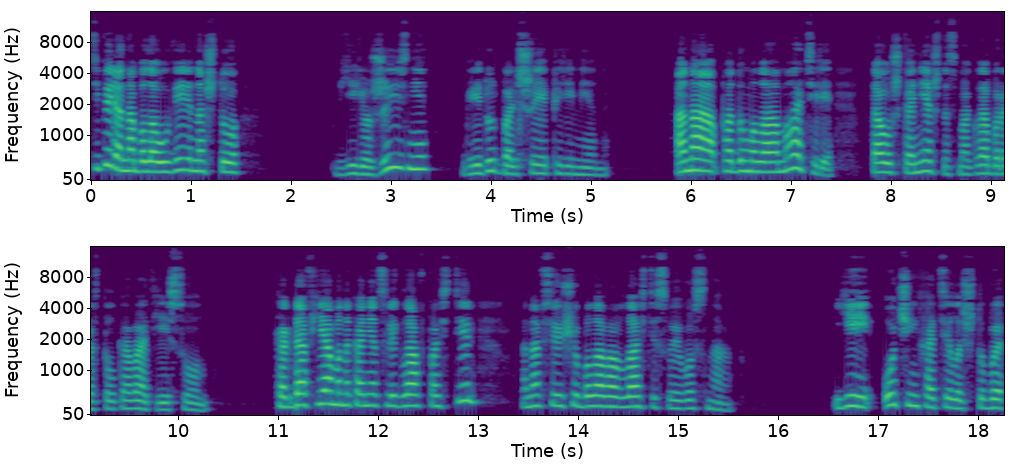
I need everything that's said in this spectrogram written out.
Теперь она была уверена, что в ее жизни грядут большие перемены. Она подумала о матери, та уж, конечно, смогла бы растолковать ей сон. Когда Фьяма, наконец, легла в постель, она все еще была во власти своего сна. Ей очень хотелось, чтобы,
